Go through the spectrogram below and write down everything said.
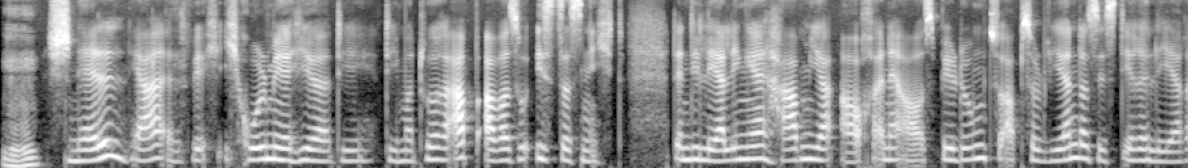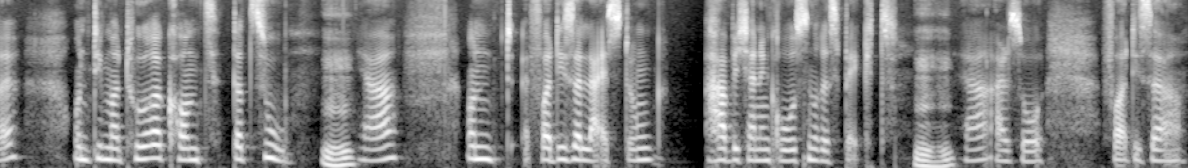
mhm. schnell. Ja, also ich, ich hole mir hier die, die Matura ab, aber so ist das nicht. Denn die Lehrlinge haben ja auch eine Ausbildung zu absolvieren, das ist ihre Lehre. Und die Matura kommt dazu. Mhm. Ja, und vor dieser Leistung habe ich einen großen Respekt. Mhm. Ja, also vor dieser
